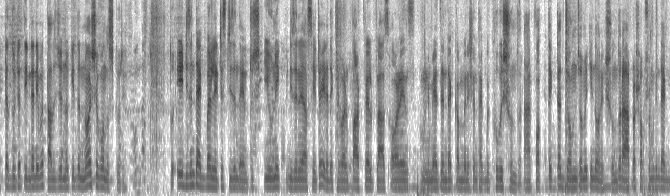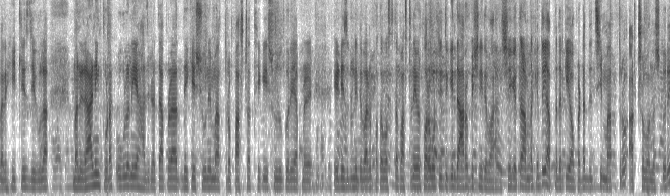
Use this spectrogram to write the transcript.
একটা, দুইটা, তিনটা নেবেন, তাদের জন্য কিন্তু নয়শো পঞ্চাশ করে। তো এই ডিজাইনটা একবার লেটেস্ট ডিজাইন দেখেন, একটু ইউনিক ডিজাইনের আছে এটা এটা দেখতে পারেন পার্পেল প্লাস অরেঞ্জ মানে ম্যাজেন্ডা কম্বিনেশন থাকবে, খুবই সুন্দর। আর প্রত্যেকটা জমজমে কিন্তু অনেক সুন্দর, আর আপনারা সবসময় কিন্তু একবার হিটলিস্ট যেগুলো মানে রানিং প্রোডাক্ট ওগুলো নিয়ে হাজির রাতে আপনারা দেখে শুনে মাত্র পাঁচটা থেকে শুরু করে আপনার এই ড্রেসগুলো নিতে পারেন প্রথম অবস্থাতে পাঁচটা নেবেন পরবর্তীতে কিন্তু আরও বেশি নিতে পারেন। সেক্ষেত্রে আমরা কিন্তু আপনাদেরকে এই অফারটা দিচ্ছি মাত্র আটশো পঞ্চাশ করে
